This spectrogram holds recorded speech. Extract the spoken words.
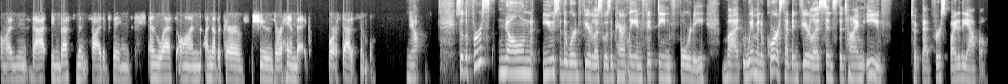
on that investment side of things and less on another pair of shoes or a handbag or a status symbol. Yeah. So the first known use of the word fearless was apparently in 1540, but women, of course, have been fearless since the time Eve took that first bite of the apple.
